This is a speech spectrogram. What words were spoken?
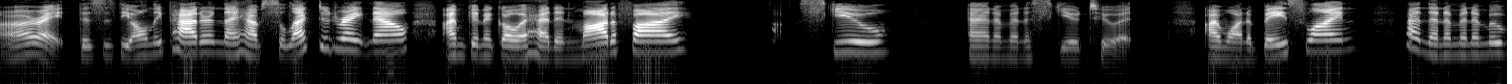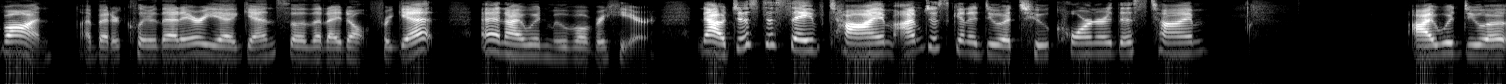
All right, this is the only pattern that I have selected right now. I'm going to go ahead and modify, skew, and I'm going to skew to it. I want a baseline and then I'm going to move on. I better clear that area again so that I don't forget and I would move over here. Now just to save time I'm just going to do a two corner this time. I would do a,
